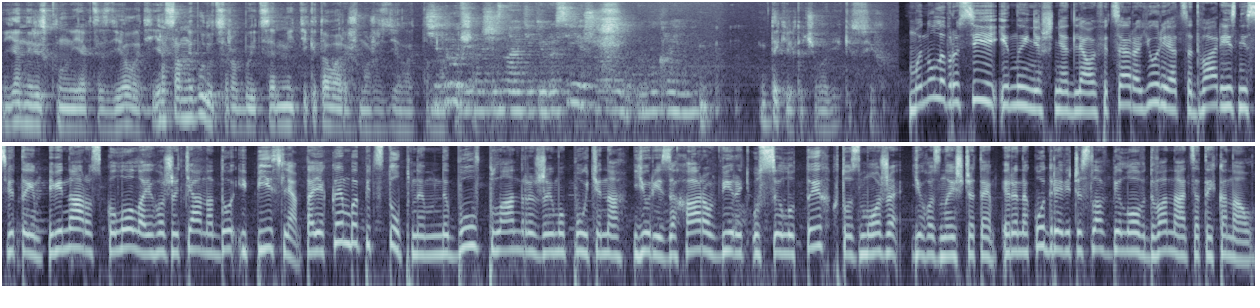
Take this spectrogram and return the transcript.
Я не ризикну ніяк це зробити. Я сам не буду це робити, це мій тільки товариш може зробити. Там Чи друзі напише. знають, які в Росії, що в Україні? Декілька чоловік із всіх. Минуле в Росії і нинішнє для офіцера Юрія це два різні світи. Війна розколола його життя на до і після. Та яким би підступним не був план режиму Путіна, Юрій Захаров вірить у силу тих, хто зможе його знищити. Ірина Кудря, В'ячеслав Білов, 12 канал.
